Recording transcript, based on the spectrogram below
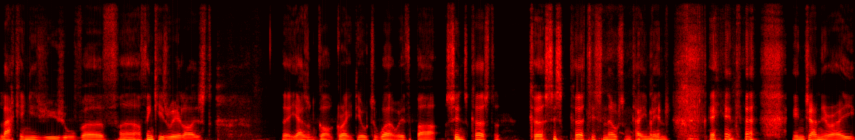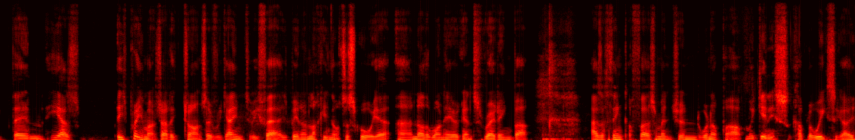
lacking his usual verve. Uh, I think he's realised that he hasn't got a great deal to work with. But since Kirsten, Curtis, Curtis Nelson came in in, in January, then he has he's pretty much had a chance every game. To be fair, he's been unlucky not to score yet. Uh, another one here against Reading, but as I think I first mentioned when I put up McGuinness a couple of weeks ago,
